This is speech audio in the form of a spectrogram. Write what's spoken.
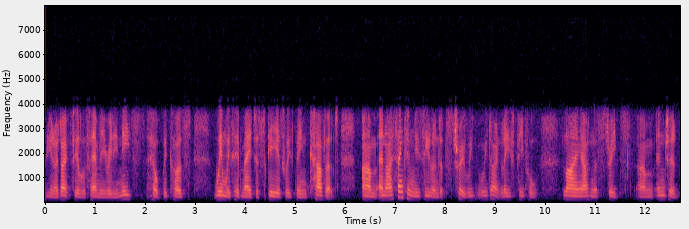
you know don't feel the family really needs help because when we've had major scares we've been covered. Um, and I think in New Zealand it's true. We we don't leave people lying out in the streets um, injured,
